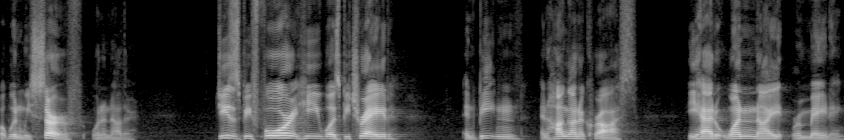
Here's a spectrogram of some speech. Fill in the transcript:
but when we serve one another. Jesus, before he was betrayed and beaten and hung on a cross, he had one night remaining.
